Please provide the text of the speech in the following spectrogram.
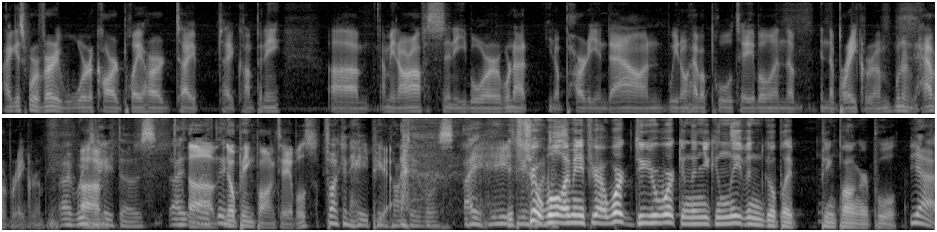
I guess we're a very work hard, play hard type type company. Um, I mean, our office is in Ybor. We're not you know partying down. We don't have a pool table in the in the break room. We don't even have a break room. I, we Um, hate those. I, I um, think- no ping pong tables. fucking hate ping Yeah. pong tables. I hate. It's ping true. pong Well, I mean, if you're at work, do your work, and then you can leave and go play ping pong or pool. Yeah. Like,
